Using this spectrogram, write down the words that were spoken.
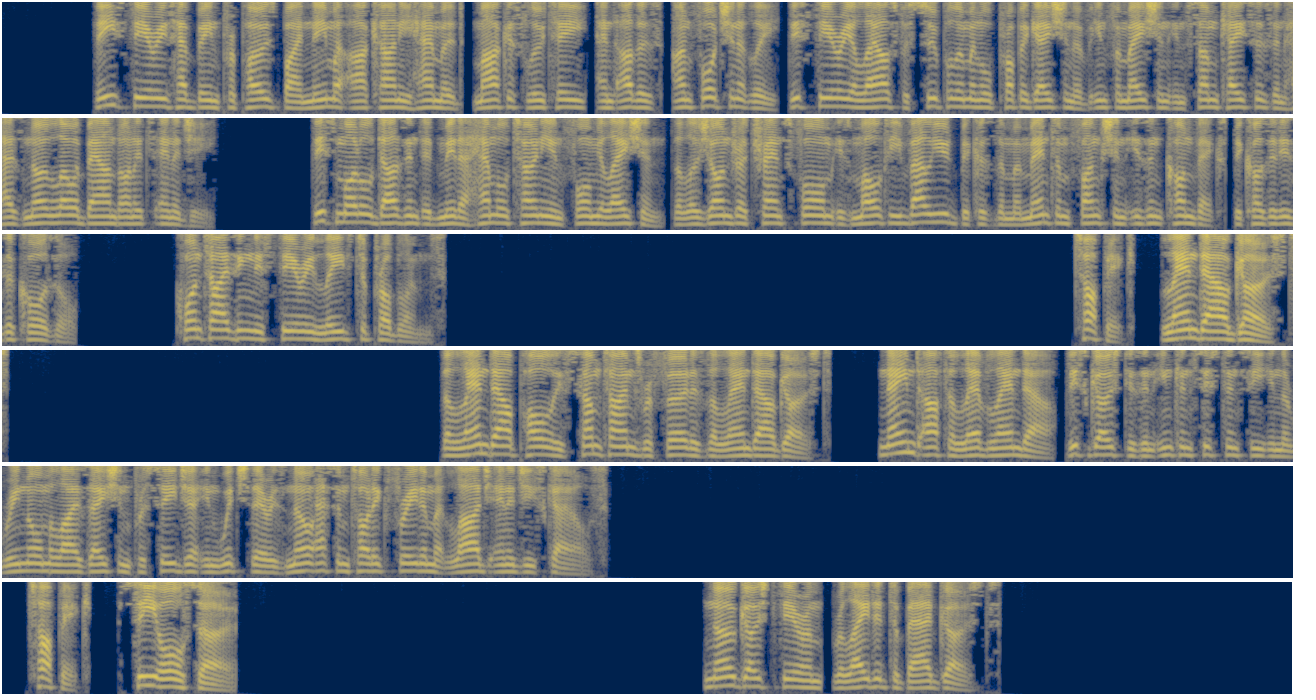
These theories have been proposed by Nima Arkani Hamed, Markus Luty, and others. Unfortunately, this theory allows for superluminal propagation of information in some cases and has no lower bound on its energy. This model doesn't admit a Hamiltonian formulation the Legendre transform is multi-valued because the momentum function isn't convex because it is a causal. Quantizing this theory leads to problems. Topic: Landau ghost The Landau pole is sometimes referred as the Landau ghost. Named after Lev Landau, this ghost is an inconsistency in the renormalization procedure in which there is no asymptotic freedom at large energy scales. See also No ghost theorem, related to bad ghosts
